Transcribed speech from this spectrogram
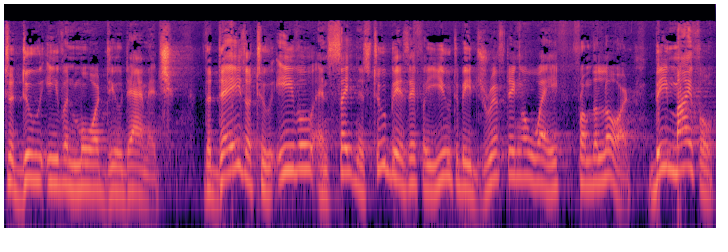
to do even more due damage. The days are too evil, and Satan is too busy for you to be drifting away from the Lord. Be mindful.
